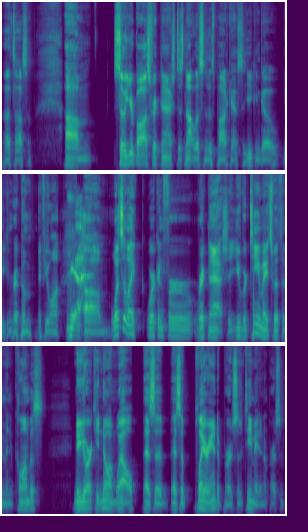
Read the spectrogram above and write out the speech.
that's awesome. Um so your boss Rick Nash does not listen to this podcast, so you can go, you can rip him if you want. Yeah. Um, what's it like working for Rick Nash? You were teammates with him in Columbus, New York. You know him well as a as a player and a person, a teammate and a person.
